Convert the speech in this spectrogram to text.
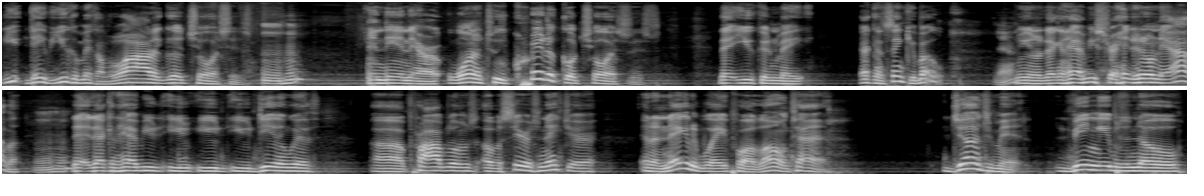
you, David, you can make a lot of good choices, mm-hmm. and then there are one or two critical choices that you can make that can sink your boat. Yeah. You know, that can have you stranded on the island. That, that can have you you you you dealing with uh, problems of a serious nature in a negative way for a long time. Judgment, being able to know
